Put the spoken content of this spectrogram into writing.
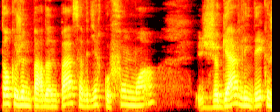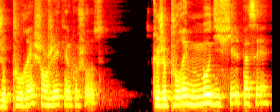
Tant que je ne pardonne pas, ça veut dire qu'au fond de moi, je garde l'idée que je pourrais changer quelque chose, que je pourrais modifier le passé.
